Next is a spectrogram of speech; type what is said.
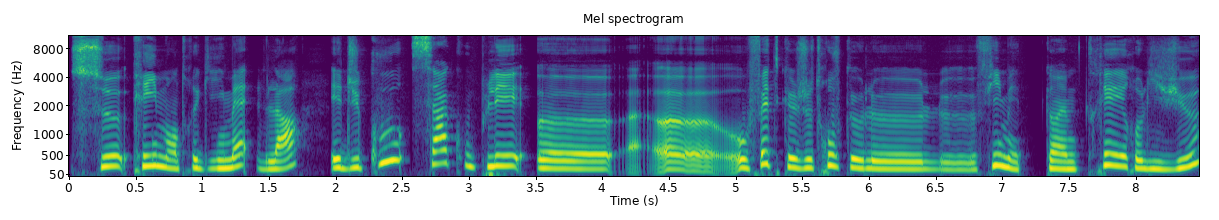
ce crime entre guillemets là. Et du coup, ça couplé euh, au fait que je trouve que le, le film est quand même très religieux,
